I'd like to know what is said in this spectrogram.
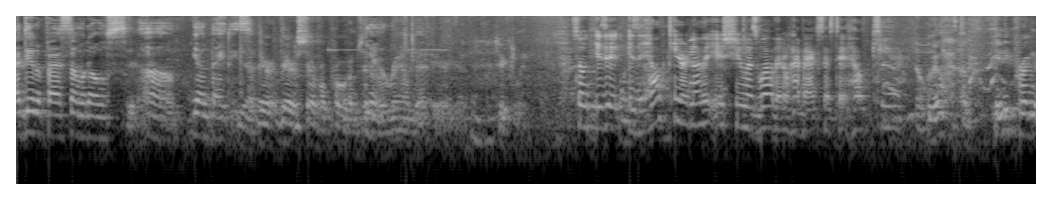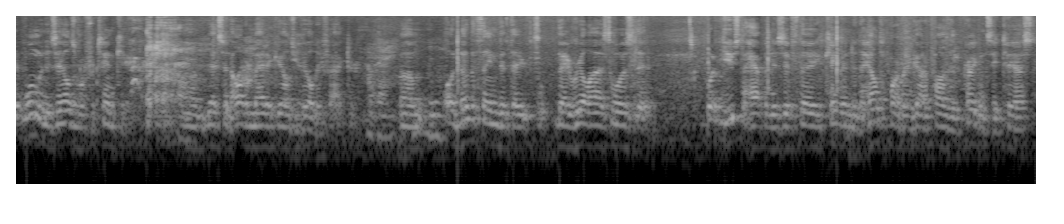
identify some of those um, young ladies. Yeah, there, there are several programs that Yeah. are around that area particularly. So is it, is healthcare another issue as well? They don't have access to healthcare? Well, uh, any pregnant woman is eligible for TennCare. Um, That's an automatic eligibility factor. Okay. Um, Another thing that they, they realized was that what used to happen is if they came into the health department and got a positive pregnancy test,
